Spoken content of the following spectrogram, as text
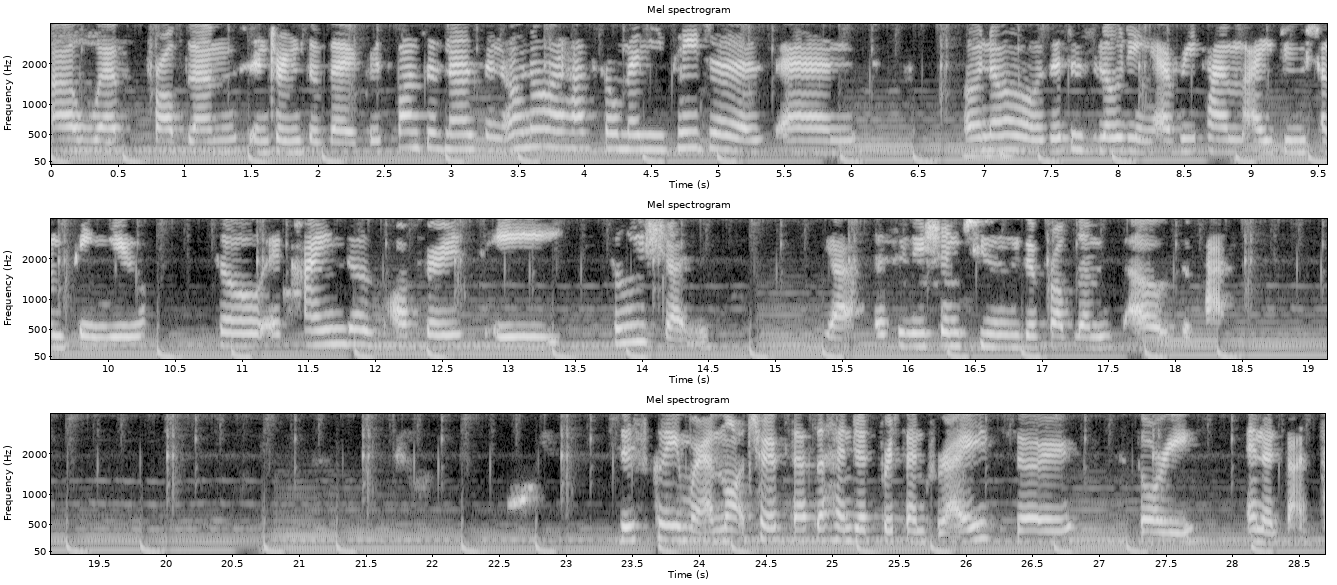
uh, web problems in terms of like responsiveness and oh no i have so many pages and oh no this is loading every time i do something new. So it kind of offers a solution yeah a solution to the problems of the past disclaimer i'm not sure if that's 100% right so sorry in advance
